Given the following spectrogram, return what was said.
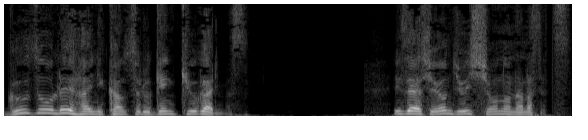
偶像礼拝に関する言及があります。イザヤ書41章の7節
